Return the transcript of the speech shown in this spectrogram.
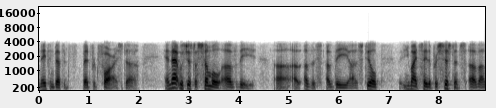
Nathan Bedford, Bedford Forrest, uh, and that was just a symbol of the uh, of the of the uh, still, you might say, the persistence of uh,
